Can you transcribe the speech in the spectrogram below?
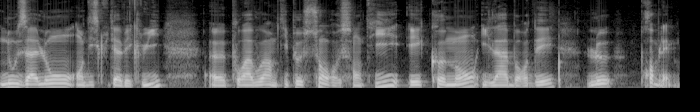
Nous allons en discuter avec lui euh, pour avoir un petit peu son ressenti et comment il a abordé le problème.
